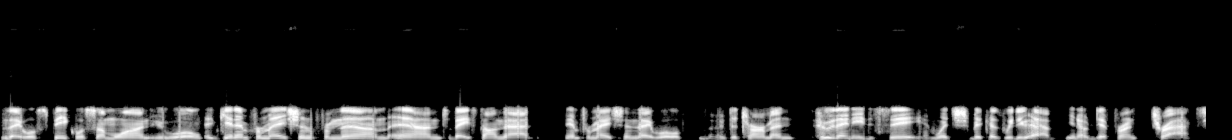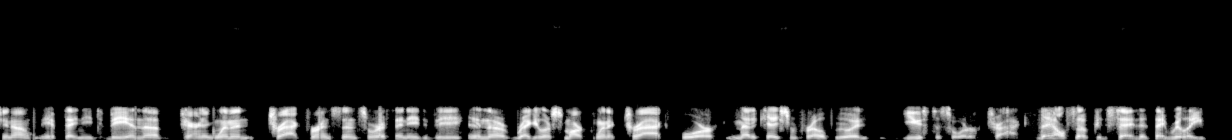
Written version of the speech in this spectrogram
they will speak with someone who will get information from them. And based on that information, they will determine who they need to see, and which because we do have, you know, different tracks, you know, if they need to be in the parenting women track, for instance, or if they need to be in the regular smart clinic track for medication for opioid use disorder track. They also could say that they really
